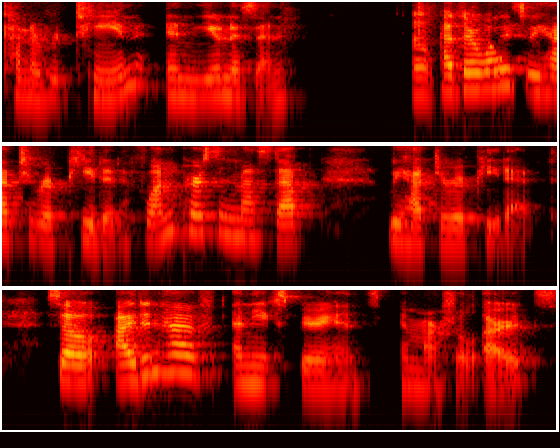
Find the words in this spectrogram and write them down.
kind of routine in unison. Oh. Otherwise, we had to repeat it. If one person messed up, we had to repeat it. So I didn't have any experience in martial arts,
